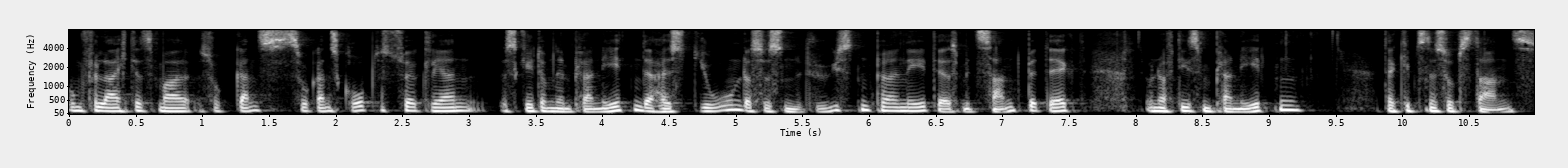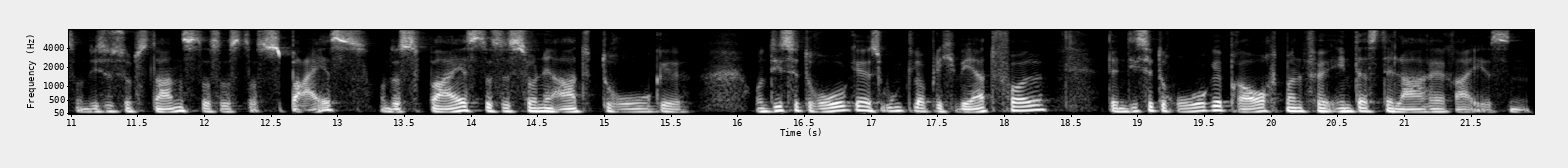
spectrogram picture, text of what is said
um vielleicht jetzt mal so ganz, so ganz grob das zu erklären. Es geht um den Planeten, der heißt Dune. Das ist ein Wüstenplanet, der ist mit Sand bedeckt. Und auf diesem Planeten, da gibt es eine Substanz. Und diese Substanz, das ist das Spice. Und das Spice, das ist so eine Art Droge. Und diese Droge ist unglaublich wertvoll, denn diese Droge braucht man für interstellare Reisen.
